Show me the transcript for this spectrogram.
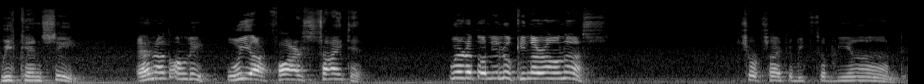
we can see. And not only, we are far sighted. We're not only looking around us, short sighted because beyond.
